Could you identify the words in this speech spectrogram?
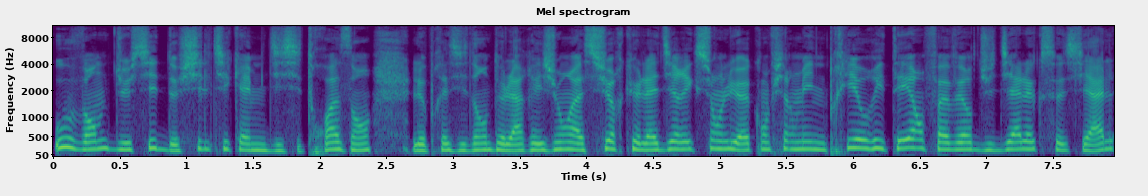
ou vente du site de Schiltigheim d'ici trois ans. Le président de la région assure que la direction lui a confirmé une priorité en faveur du dialogue social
